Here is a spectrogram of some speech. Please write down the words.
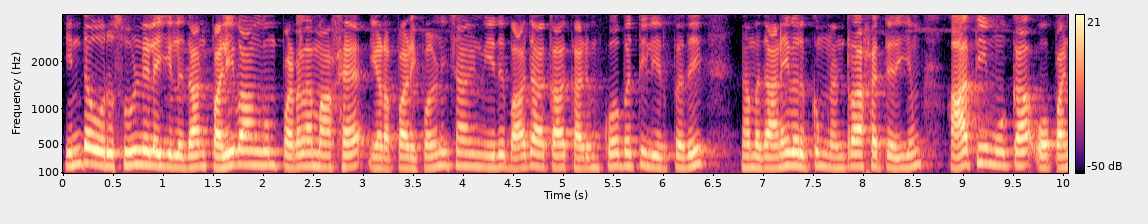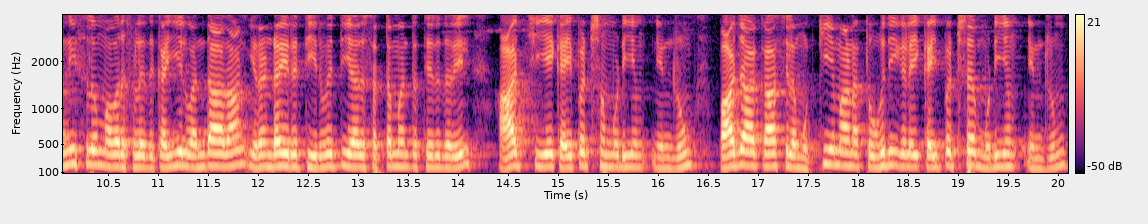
இந்த ஒரு சூழ்நிலையில்தான் பழிவாங்கும் படலமாக எடப்பாடி பழனிசாமி மீது பாஜக கடும் கோபத்தில் இருப்பது நமது அனைவருக்கும் நன்றாக தெரியும். அதிமுக ஓ பன்னீர்செல்வம் அவர்களது கையில் வந்தாதான் இரண்டாயிரத்தி இருபத்தி ஆறு சட்டமன்ற தேர்தலில் ஆட்சியை கைப்பற்ற முடியும் என்றும் பாஜக சில முக்கியமான தொகுதிகளை கைப்பற்ற முடியும் என்றும்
